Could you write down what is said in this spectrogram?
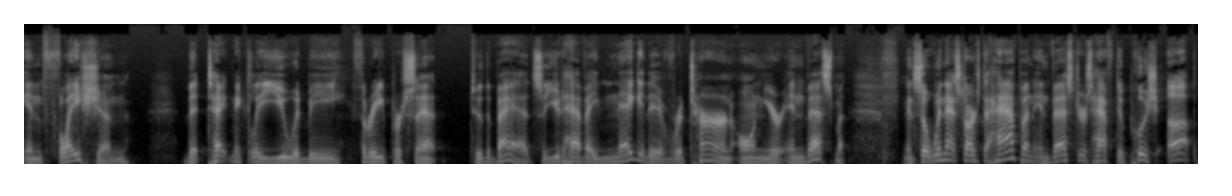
inflation, that technically you would be 3% to the bad. So, you'd have a negative return on your investment. And so, when that starts to happen, investors have to push up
